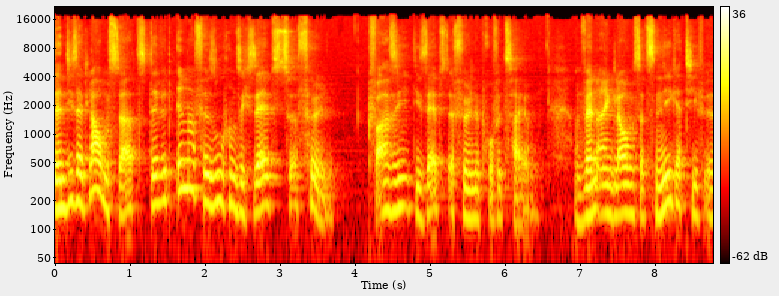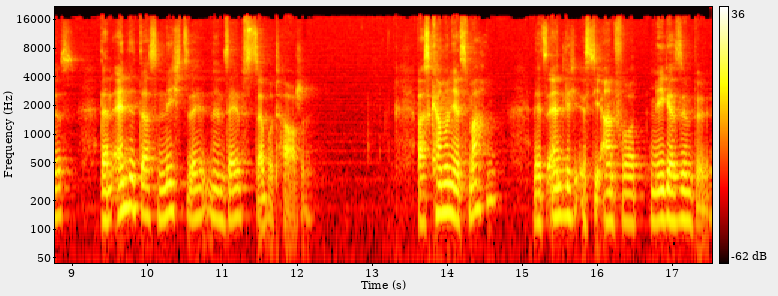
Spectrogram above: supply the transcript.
denn dieser Glaubenssatz, der wird immer versuchen, sich selbst zu erfüllen. Quasi die selbsterfüllende Prophezeiung. Und wenn ein Glaubenssatz negativ ist, dann endet das nicht selten in Selbstsabotage. Was kann man jetzt machen? Letztendlich ist die Antwort mega simpel.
